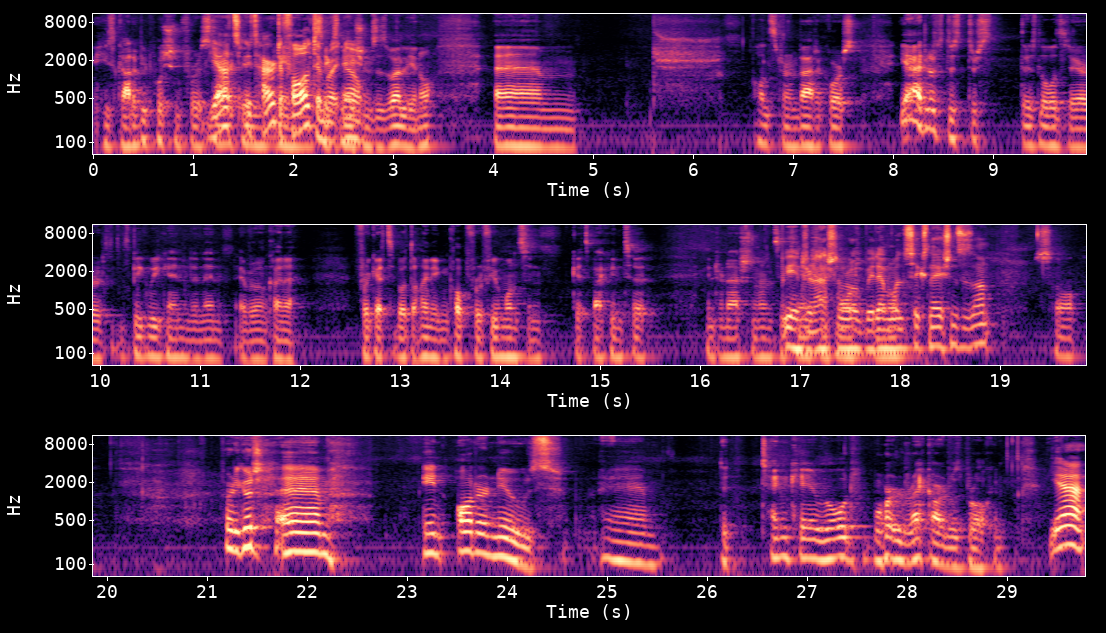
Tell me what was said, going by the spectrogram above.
he's got to be pushing for a start. Yeah, it's- it's in- hard to fault him Six right now. Nations as well, you know. Um, Ulster and Bath, of course. Yeah, it looks there's there's there's loads there. Big weekend, and then everyone kind of forgets about the Heineken Cup for a few months and gets back into international and Six Be international rugby then while the Six Nations is on. So, very good. Um, in other news, um, the 10k road world record was broken. Yeah,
